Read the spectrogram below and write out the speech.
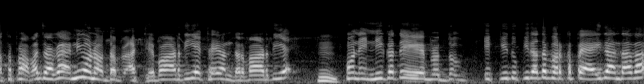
ਦੱਸ ਭਰਾਵਾ ਜਗ੍ਹਾ ਨਹੀਂ ਹੁਣ ਉੱਧਰ ਇੱਥੇ ਬਾੜਦੀ ਇੱਥੇ ਅੰਦਰ ਬਾੜਦੀ ਹੈ। ਹੂੰ ਹੁਣ ਇੰਨੀ ਕਿਤੇ ਇੱਕੀ ਦੁੱਕੀ ਦਾ ਤਾਂ ਫ਼ਰਕ ਪੈ ਹੀ ਜਾਂਦਾ ਵਾ।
